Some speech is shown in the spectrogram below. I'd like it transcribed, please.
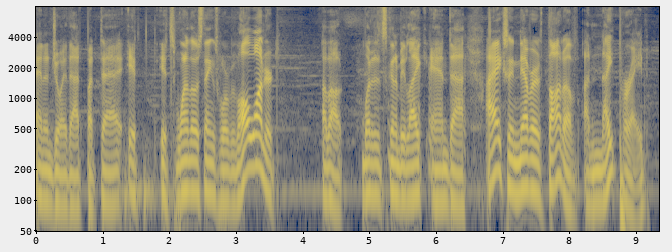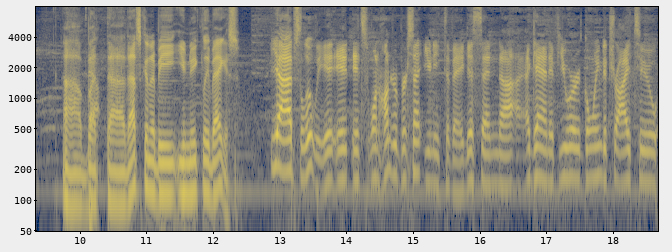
and enjoy that. But uh, it it's one of those things where we've all wondered about what it's going to be like. And uh, I actually never thought of a night parade, uh, but uh, that's going to be uniquely Vegas. Yeah, absolutely. It, it, it's 100% unique to Vegas. And uh, again, if you were going to try to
